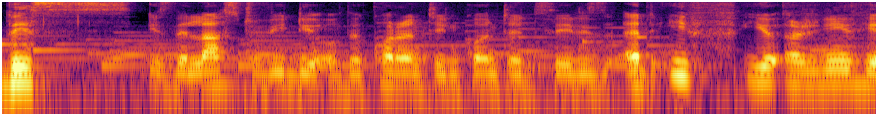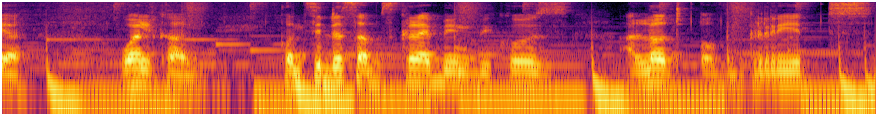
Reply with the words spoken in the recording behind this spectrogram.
This is the last video of the Quarantine Content Series, and if you are new here, welcome. Consider subscribing because a lot of great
